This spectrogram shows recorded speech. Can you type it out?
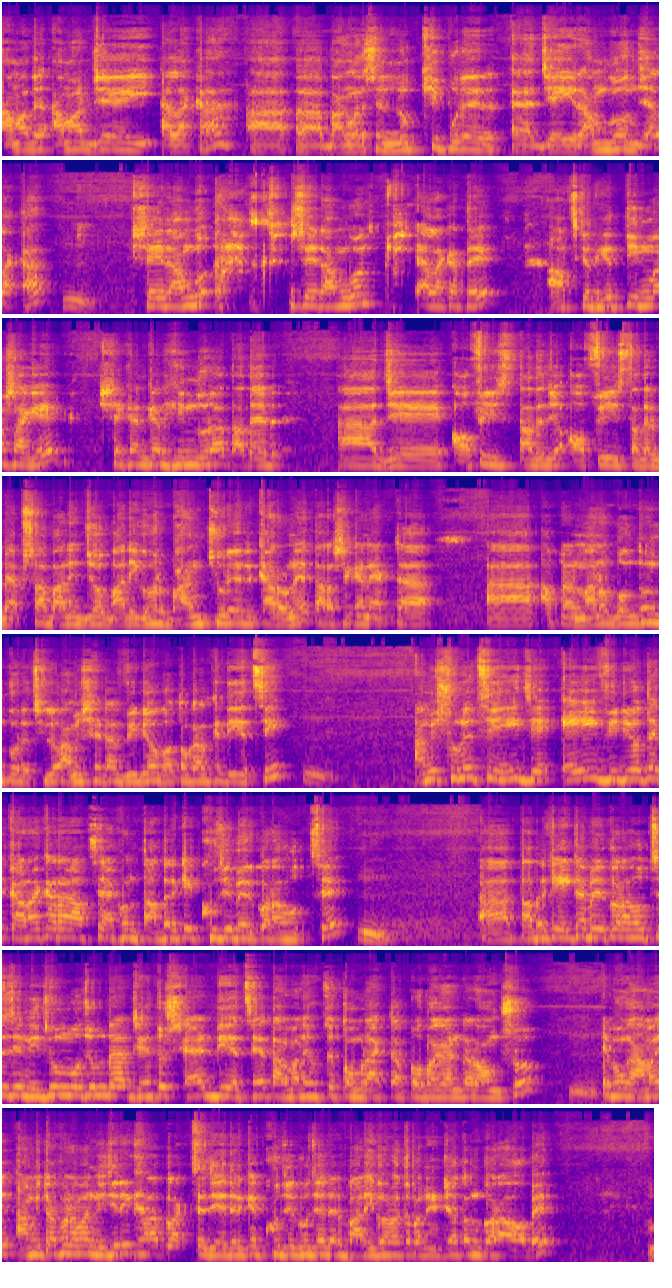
আমাদের, আমার যে এলাকা বাংলাদেশের লক্ষ্মীপুরের যে রামগঞ্জ এলাকা, সেই রামগঞ্জ সেই রামগঞ্জ এলাকাতে আজকে থেকে তিন মাস আগে সেখানকার হিন্দুরা তাদের যে অফিস, তাদের যে অফিস, তাদের ব্যবসা, বাণিজ্য, বাড়িঘর ভাঙচুরের কারণে তারা সেখানে একটা আপনার মানববন্ধন করেছিল, আমি সেটা ভিডিও গতকালকে দিয়েছি। আমি শুনেছি যে এই ভিডিওতে কারা কারা আছে এখন তাদেরকে খুঁজে বের করা হচ্ছে। তাদেরকে এইটা বের করা হচ্ছে যে নিজুম মজুমদার যেহেতু শেয়ার দিয়েছে, তার মানে হচ্ছে তোমরা একটা প্রোপাগান্ডার অংশ। এবং আমি আমি তখন আমার নিজেরই খারাপ লাগছে যে এদেরকে খুঁজে খুঁজে এদের বাড়ি ঘর হয়তো বা নির্যাতন করা হবে।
